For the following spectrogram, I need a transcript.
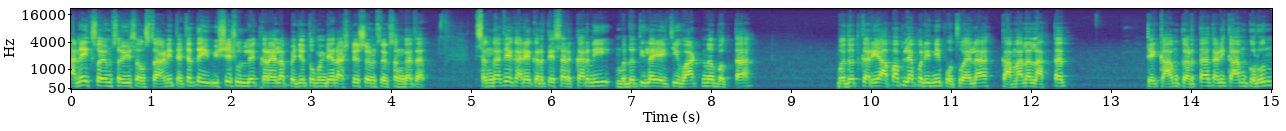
अनेक स्वयंसेवी संस्था आणि त्याच्यातही विशेष उल्लेख करायला पाहिजे तो म्हणजे राष्ट्रीय स्वयंसेवक संघाचा. संघाचे कार्यकर्ते सरकारनी मदतीला यायची वाट न बघता मदतकार्य आपापल्या परीने पोचवायला कामाला लागतात. ते काम करतात आणि काम करून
